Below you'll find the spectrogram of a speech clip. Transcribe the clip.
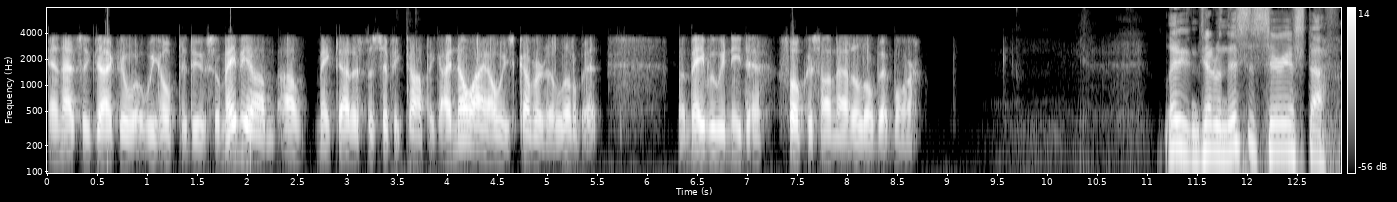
And that's exactly what we hope to do. So maybe I'll, I'll make that a specific topic. I know I always cover it a little bit, but maybe we need to focus on that a little bit more. Ladies and gentlemen, this is serious stuff.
